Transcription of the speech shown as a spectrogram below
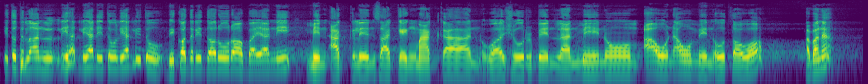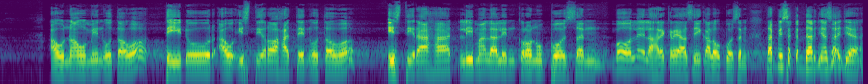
Itu telan lihat-lihat itu, lihat itu. Biqadri darurah bayani min aklin saking makan wa syurbin lan minum au naumin utawa apa nak? Au naumin utawa tidur au istirahatin utawa istirahat lima lalin kronu bosen bolehlah rekreasi kalau bosen tapi sekedarnya saja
